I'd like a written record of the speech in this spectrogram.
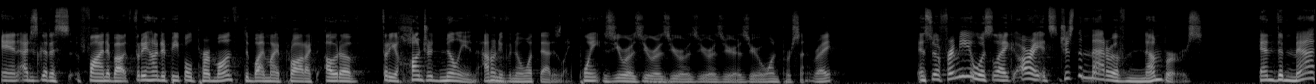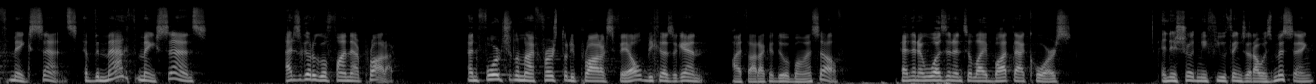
and I just got to find about 300 people per month to buy my product out of 300 million. I don't hmm. even know what that is, like 0.0000001%, right? And so for me, it was like, all right, it's just a matter of numbers. And the math makes sense. If the math makes sense, I just got to go find that product. Unfortunately, my first three products failed because, again, I thought I could do it by myself. And then it wasn't until I bought that course and it showed me a few things that I was missing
